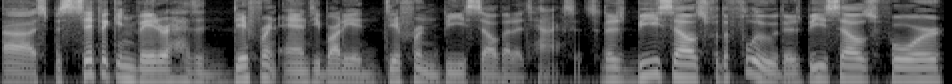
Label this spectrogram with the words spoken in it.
uh, specific invader has a different antibody, a different B cell that attacks it. So there's B cells for the flu, there's B cells for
